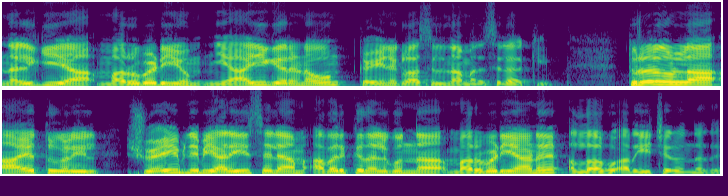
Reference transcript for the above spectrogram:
നൽകിയ മറുപടിയും ന്യായീകരണവും കഴിഞ്ഞ ക്ലാസ്സിൽ നാം മനസ്സിലാക്കി തുടർന്നുള്ള ആയത്തുകളിൽ ഷുഐബ് നബി അലൈഹിസ്സലാം അവർക്ക് നൽകുന്ന മറുപടിയാണ് അള്ളാഹു അറിയിച്ചിരുന്നത്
